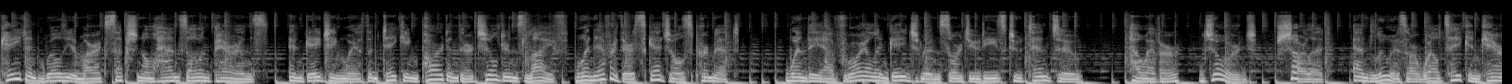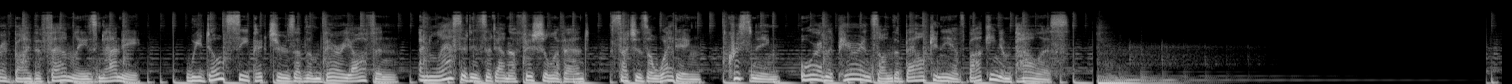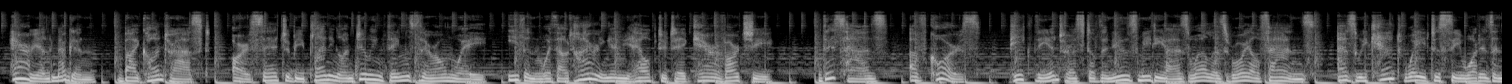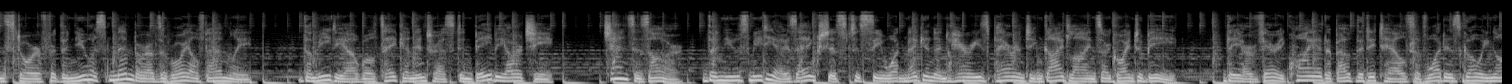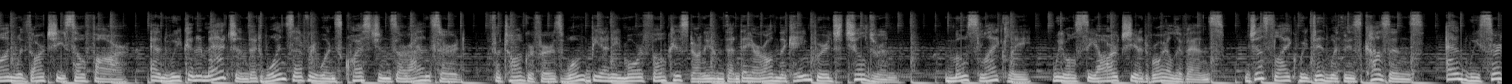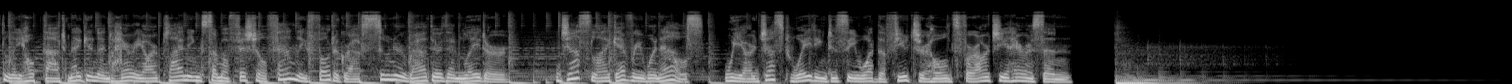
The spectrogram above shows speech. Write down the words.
Kate and William are exceptional hands-on parents, engaging with and taking part in their children's life whenever their schedules permit. When they have royal engagements or duties to tend to. However, George, Charlotte, and Louis are well taken care of by the family's nanny. We don't see pictures of them very often, unless it is at an official event, such as a wedding, christening, or an appearance on the balcony of Buckingham Palace. Harry and Meghan, by contrast, are said to be planning on doing things their own way, even without hiring any help to take care of Archie. This has, of course, piqued the interest of the news media as well as royal fans, as we can't wait to see what is in store for the newest member of the royal family. The media will take an interest in baby Archie. Chances are, the news media is anxious to see what Meghan and Harry's parenting guidelines are going to be. They are very quiet about the details of what is going on with Archie so far, and we can imagine that once everyone's questions are answered, photographers won't be any more focused on him than they are on the Cambridge children. Most likely, we will see Archie at royal events, just like we did with his cousins, and we certainly hope that Meghan and Harry are planning some official family photographs sooner rather than later. Just like everyone else, we are just waiting to see what the future holds for Archie Harrison.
